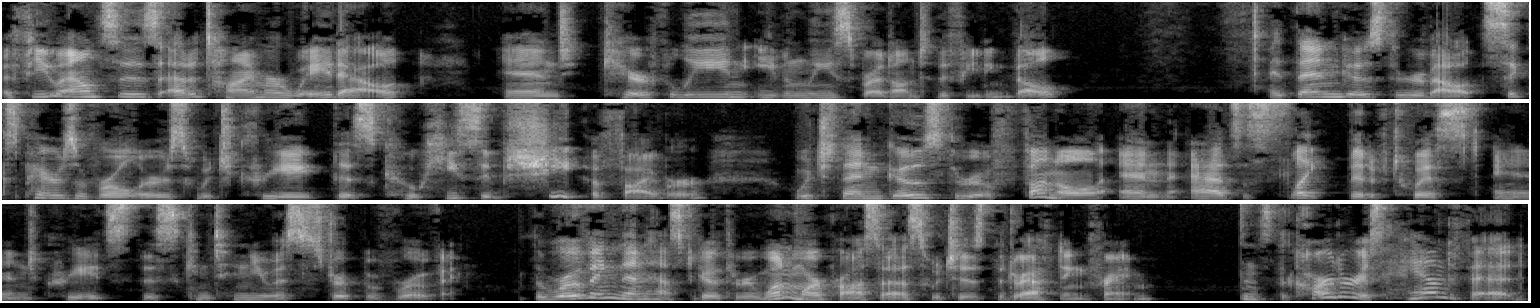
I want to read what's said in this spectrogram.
A few ounces at a time are weighed out and carefully and evenly spread onto the feeding belt. It then goes through about six pairs of rollers, which create this cohesive sheet of fiber, which then goes through a funnel and adds a slight bit of twist and creates this continuous strip of roving. The roving then has to go through one more process, which is the drafting frame. Since the carder is hand fed,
